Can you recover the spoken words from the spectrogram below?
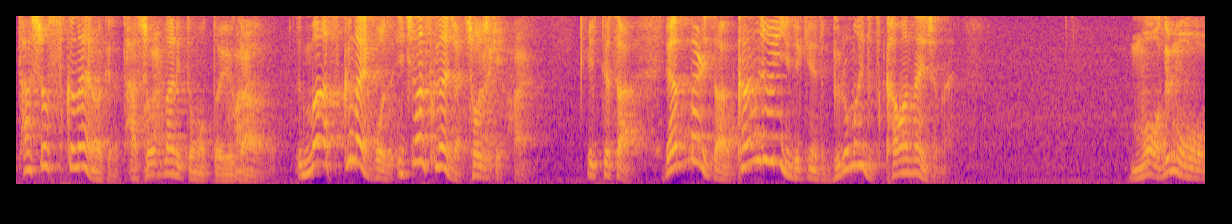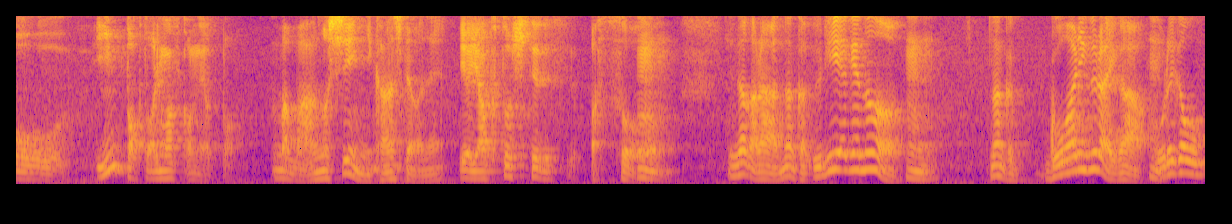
多少少ないわけじゃん。多少なりともというか、はまあ少ない方じゃん。一番少ないじゃん正直、はい。言ってさやっぱりさ感情移入できないとブロマイドと変わんないじゃない。まあでもインパクトありますかねやっぱまあまああのシーンに関してはね。いや役としてですよ。あそう、うん。だからなんか売り上げのうん。なんか5割ぐらいが俺がお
